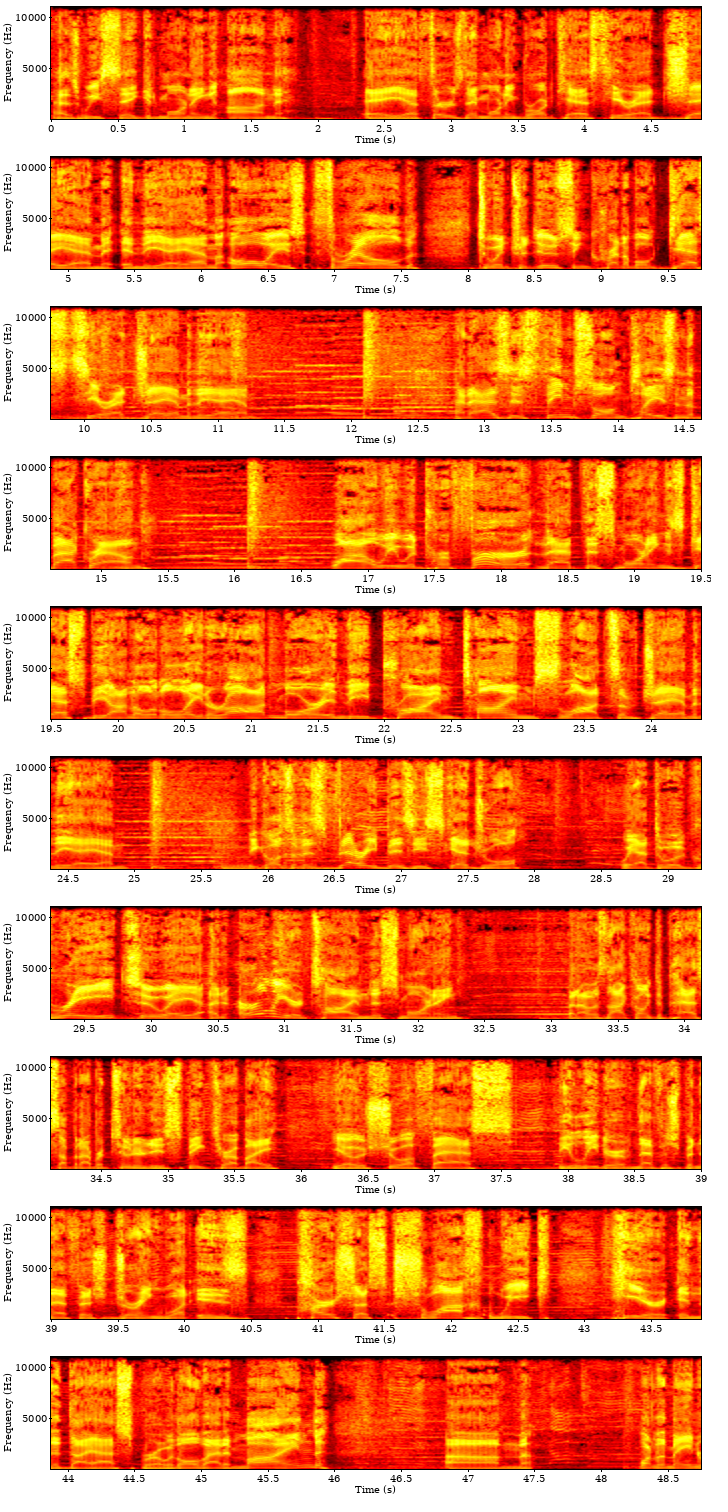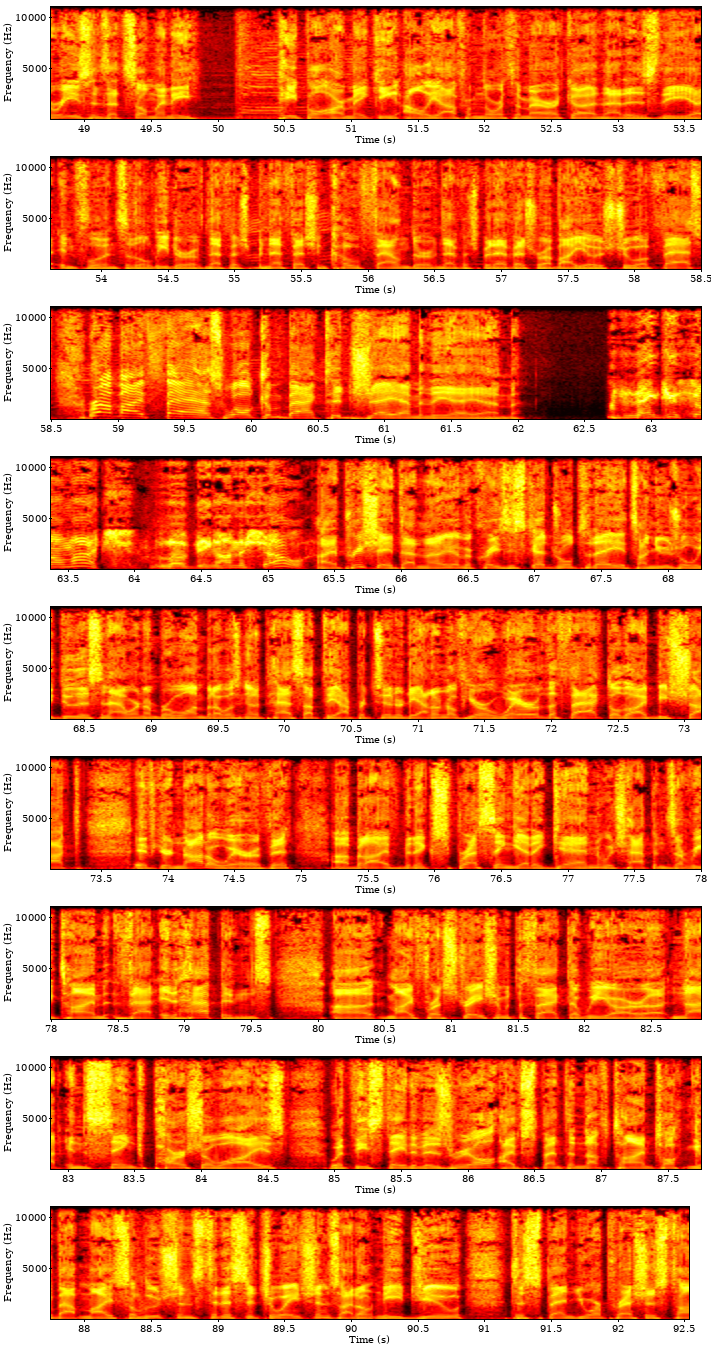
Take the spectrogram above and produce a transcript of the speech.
as we say good morning on a uh, Thursday morning broadcast here at JM in the AM. Always thrilled to introduce incredible guests here at JM in the AM. And as his theme song plays in the background, while we would prefer that this morning's guest be on a little later on, more in the prime time slots of JM in the AM, because of his very busy schedule, we had to agree to a an earlier time this morning. But I was not going to pass up an opportunity to speak to Rabbi Yoshua Fass, the leader of Nefesh B'Nefesh, during what is Parshas Shlach week here in the diaspora. With all that in mind, um, one of the main reasons that so many people are making Aliyah from North America, and that is the uh, influence of the leader of Nefesh B'Nefesh and co-founder of Nefesh B'Nefesh, Rabbi Yoshua Fass. Rabbi Fass, welcome back to JM in the AM. Thank you so much. Love being on the show. I appreciate that. And I know you have a crazy schedule today. It's unusual we do this in hour number one, but I wasn't going to pass up the opportunity. I don't know if you're aware of the fact, although I'd be shocked if you're not aware of it. Uh, but I've been expressing yet again, which happens every time that it happens, uh, my frustration with the fact that we are uh, not in sync, parsha wise, with the state of Israel. I've spent enough time talking about my solutions to this situation, so I don't need you to spend your precious time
